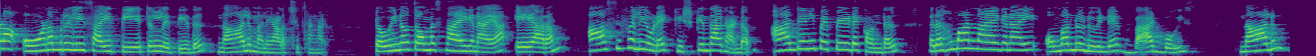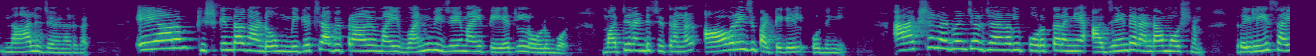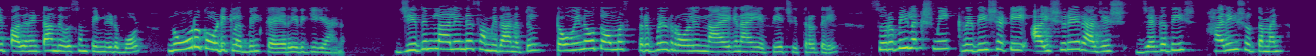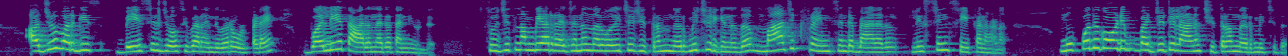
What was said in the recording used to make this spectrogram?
ഇത്തവണ ഓണം റിലീസായി തിയേറ്ററിൽ എത്തിയത് നാല് മലയാള ചിത്രങ്ങൾ. ടൊവിനോ തോമസ് നായകനായ എ ആർ എം ആസിഫ് അലിയുടെ കിഷ്കിന്ത ഖണ്ഡം ആന്റണി പെപ്പയുടെ കൊണ്ടൽ റഹ്മാൻ നായകനായി ഒമർ ലുലുവിന്റെ ബാഡ് ബോയ്സ് നാലും നാല് ജേണറുകൾ. എ ആർ എം കിഷ്കിന്ത കാണ്ഡവും മികച്ച അഭിപ്രായവുമായി വൻ വിജയമായി തിയേറ്ററിൽ ഓടുമ്പോൾ മറ്റ് രണ്ട് ചിത്രങ്ങൾ ആവറേജ് പട്ടികയിൽ ഒതുങ്ങി. ആക്ഷൻ അഡ്വഞ്ചർ ജേണറിൽ പുറത്തിറങ്ങിയ അജയന്റെ രണ്ടാം മോഷണം റിലീസായി പതിനെട്ടാം ദിവസം പിന്നിടുമ്പോൾ നൂറ് കോടി ക്ലബിൽ കയറിയിരിക്കുകയാണ്. ജിതിൻ ലാലിന്റെ സംവിധാനത്തിൽ ടൊവിനോ തോമസ് ത്രിപിൾ റോളിൽ നായകനായി എത്തിയ ചിത്രത്തിൽ സുരഭി ലക്ഷ്മി കൃതി ഷെട്ടി ഐശ്വര്യ രാജേഷ് ജഗദീഷ് ഹരീഷ് ഉത്തമൻ അജു വർഗീസ് ബേസിൽ ജോസിഫർ എന്നിവർ ഉൾപ്പെടെ വലിയ താരനിര തന്നെയുണ്ട്. സുജിത് നമ്പ്യാർ രചന നിർവഹിച്ച ചിത്രം നിർമ്മിച്ചിരിക്കുന്നത് മാജിക് ഫ്രെയിംസിന്റെ ബാനറിൽ ലിസ്റ്റിൻ സ്റ്റീഫൻ ആണ് മുപ്പത് കോടി ബഡ്ജറ്റിലാണ് ചിത്രം നിർമ്മിച്ചത്.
